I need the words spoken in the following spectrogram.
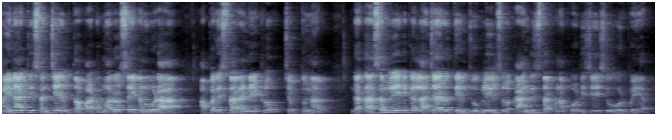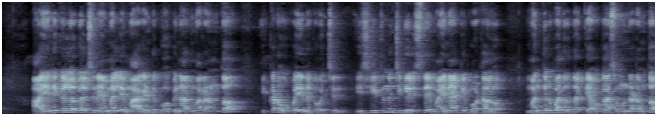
మైనార్టీ సంచయంతో పాటు మరో శాఖను కూడా అప్పగిస్తారనేట్లు చెప్తున్నారు. గత అసెంబ్లీ ఎన్నికల్లో అజారుద్దీన్ జూబ్లీహిల్స్లో కాంగ్రెస్ తరఫున పోటీ చేసి ఓడిపోయారు. ఆ ఎన్నికల్లో కలిసిన ఎమ్మెల్యే మాగంటి గోపీనాథ్ మరణంతో ఇక్కడ ఉప ఎన్నిక వచ్చింది. ఈ సీటు నుంచి గెలిస్తే మైనార్టీ కోటాలో మంత్రి పదవి దక్కే అవకాశం ఉండడంతో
